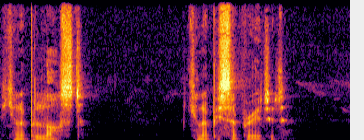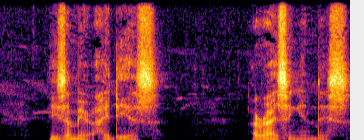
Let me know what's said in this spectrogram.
it cannot be lost, it cannot be separated. These are mere ideas arising in this.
